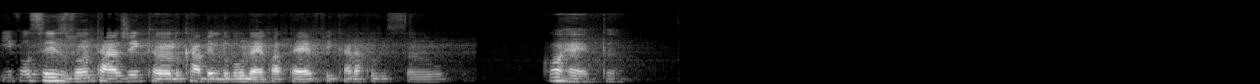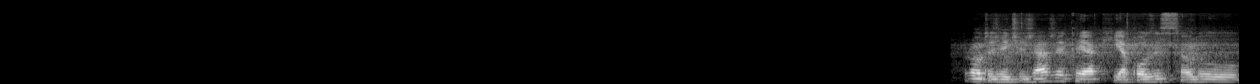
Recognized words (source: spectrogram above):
E vocês vão estar tá ajeitando o cabelo do boneco até ficar na posição correta. Pronto, gente, já ajeitei aqui a posição do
